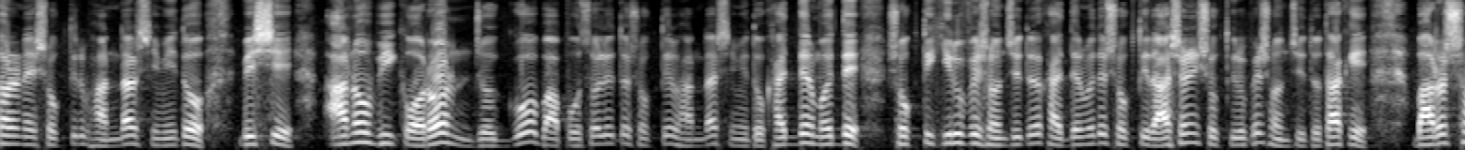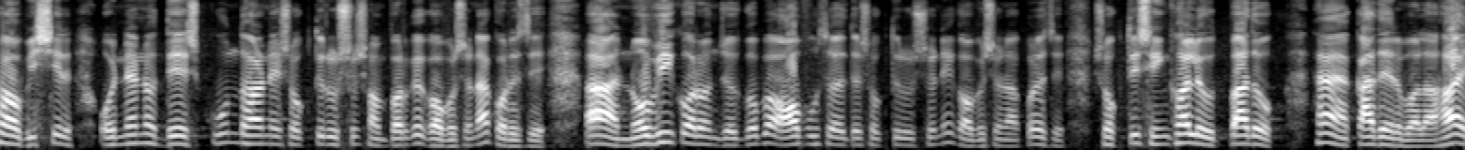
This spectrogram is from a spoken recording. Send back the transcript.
ধরনের শক্তির ভাণ্ডার সীমিত? বিশ্বে আণবিকরণ যোগ্য বা প্রচলিত শক্তির ভাণ্ডার সীমিত? খাদ্যের মধ্যে শক্তি কীরূপে সঞ্চিত? খাদ্যের মধ্যে শক্তি রাসায়নিক শক্তিরূপে সঞ্চিত থাকে। ভারতসহ বিশ্বের অন্যান্য দেশ কোন ধরনের শক্তির উৎস সম্পর্কে গবেষণা করেছে? নবীকরণযোগ্য বা অপ্রচলিত শক্তির উৎস নিয়ে গবেষণা করেছে। শক্তি শৃঙ্খলে উৎপাদক। হ্যাঁ কাদের বলা হয়?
